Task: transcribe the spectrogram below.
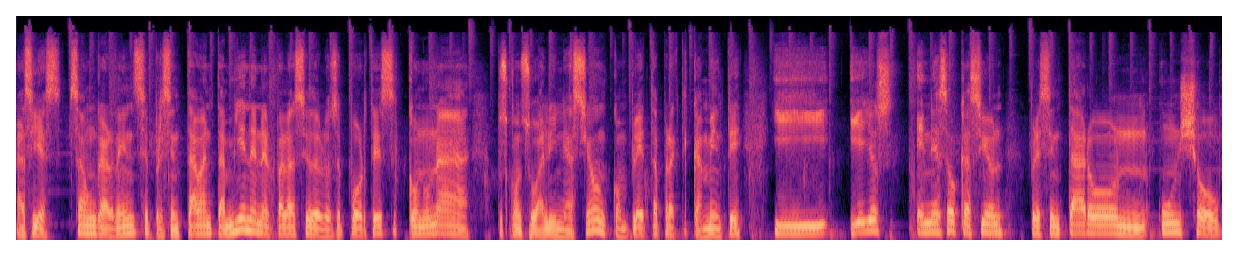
así es, Soundgarden se presentaban también en el Palacio de los Deportes con una, pues con su alineación completa prácticamente y, ellos en esa ocasión presentaron un show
